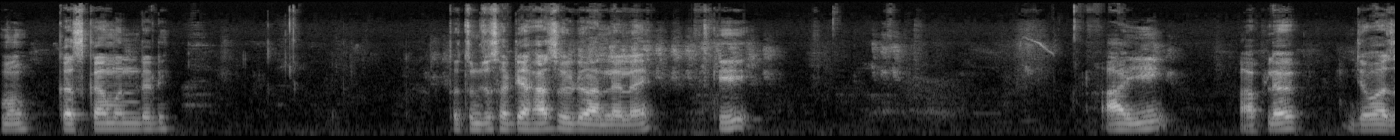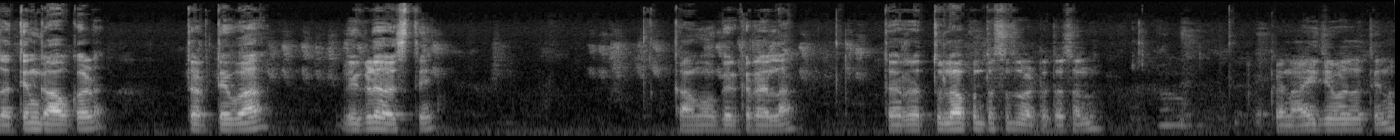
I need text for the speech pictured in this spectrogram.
मग कसं काय मंडळी तर तुमच्यासाठी हाच व्हिडिओ आणलेला आहे की आई आपल्या जेव्हा जाते ना गावाकडं तर तेव्हा वेगळं असते. काम वगैरे करायला. तर तुला पण तसंच वाटत असेल ना? कारण आई जेव्हा जाते ना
